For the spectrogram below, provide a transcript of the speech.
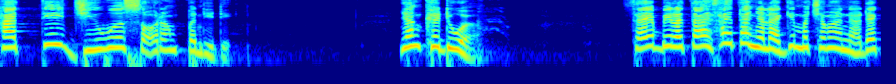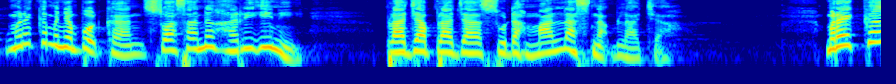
hati jiwa seorang pendidik. Yang kedua, saya bila tanya, saya tanya lagi macam mana. Mereka menyebutkan suasana hari ini, pelajar-pelajar sudah malas nak belajar. Mereka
